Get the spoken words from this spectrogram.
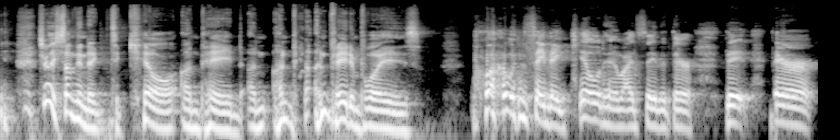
It's really something to, to kill unpaid un, un, unpaid employees. Well, I wouldn't say they killed him. I'd say that they're they they're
